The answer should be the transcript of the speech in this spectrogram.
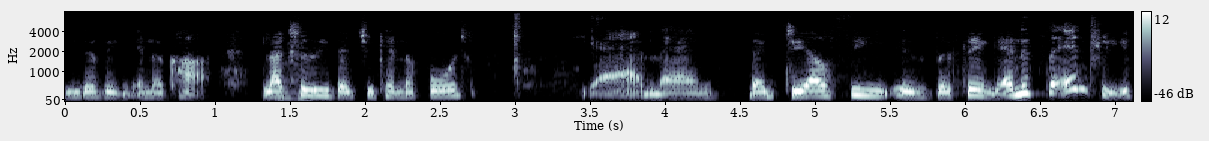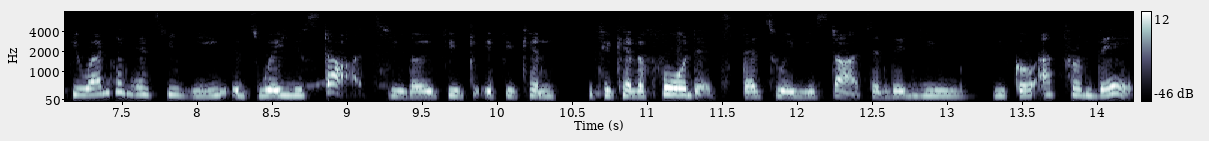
living in a car mm-hmm. luxury that you can afford yeah man the glc is the thing. And it's the entry. If you want an suv it's where you start you know if you if you can if you can afford it that's where you start. And then you you go up from there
